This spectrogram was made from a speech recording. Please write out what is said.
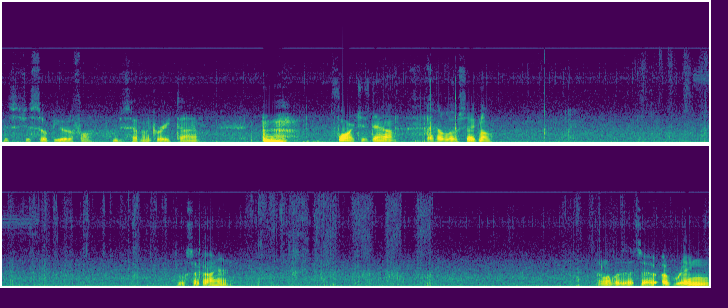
This is just so beautiful. I'm just having a great time. Four inches down, like a low signal. It looks like iron. I don't know whether that's a, a ring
